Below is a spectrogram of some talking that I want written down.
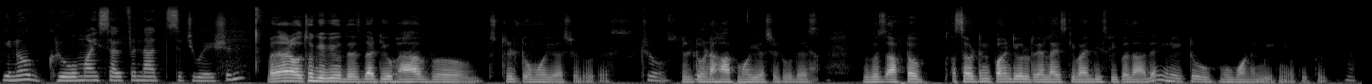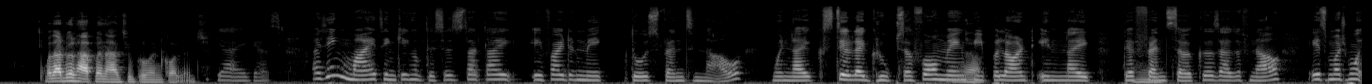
you know grow myself in that situation. But i'll also give you this that you have uh, still two more years to do this. True. Still two yeah. and a half more years to do this. Yeah. because after a certain point you'll realize that while these people are there you need to move on and meet new people. Yeah but that will happen as you grow in college Yeah, I guess. I think my thinking of this is that like if I didn't make those friends now, when like still like groups are forming, Yeah. Mm. people aren't in like their friend circles as of now, it's much more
